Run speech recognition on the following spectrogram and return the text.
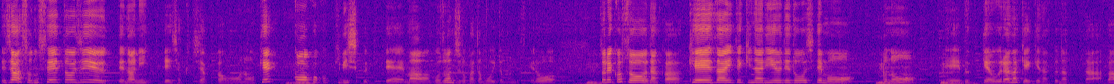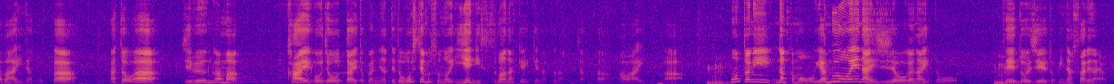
でじゃあその正当自由って何って借地借家法の？結構ここ厳しくって、まあご存知の方も多いと思うんですけどうん。それこそなんか経済的な理由でどうしてもうん。その、うん。えー物件を売らなきゃいけなくなった場合だとかあとは自分がまあ介護状態とかになってどうしてもその家に住まなきゃいけなくなっちゃった場合とかうん。本当になんかもうやむを得ない事情がないとうん。正当自由とみなされないわけ。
